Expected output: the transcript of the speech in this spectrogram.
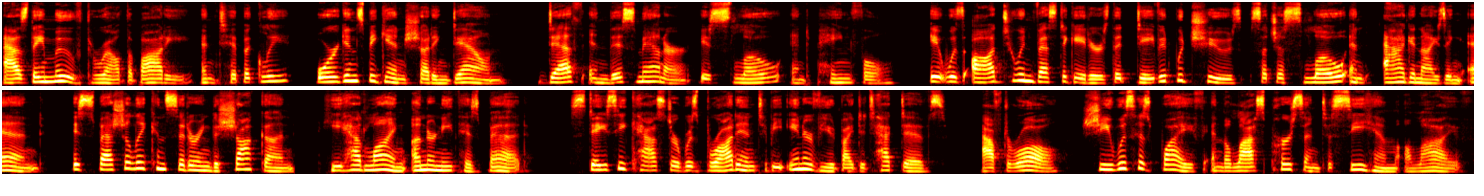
as they move throughout the body, and typically, organs begin shutting down. Death in this manner is slow and painful. It was odd to investigators that David would choose such a slow and agonizing end, especially considering the shotgun he had lying underneath his bed. Stacey Castor was brought in to be interviewed by detectives. After all, she was his wife and the last person to see him alive.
